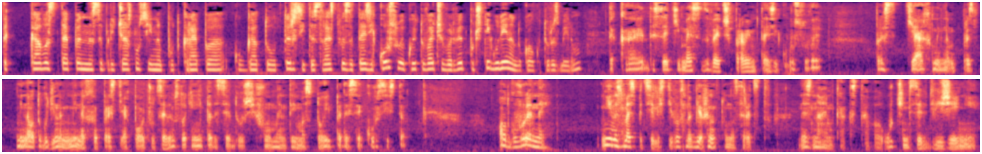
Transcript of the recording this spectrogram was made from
такава степен на съпричастност и на подкрепа, когато търсите средства за тези курсове, които вече вървят почти година, доколкото разбирам? Така е, десети месец вече правим тези курсове. През тях, през Миналата година минаха през тях повече от 750 души. В момента има 150 курсиста. Отговор е не. Ние не сме специалисти в набирането на средства. Не знаем как става. Учим се в движение.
